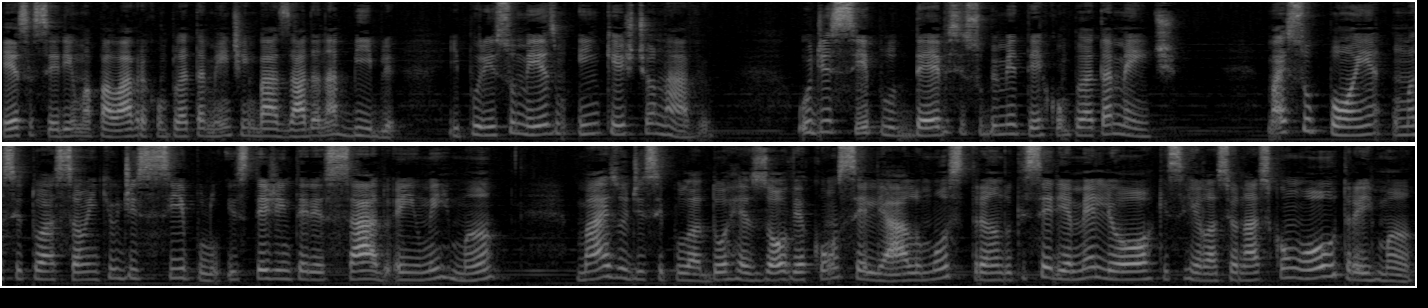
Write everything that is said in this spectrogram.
Essa seria uma palavra completamente embasada na Bíblia, e por isso mesmo inquestionável. O discípulo deve se submeter completamente. Mas suponha uma situação em que o discípulo esteja interessado em uma irmã, mas o discipulador resolve aconselhá-lo, mostrando que seria melhor que se relacionasse com outra irmã,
